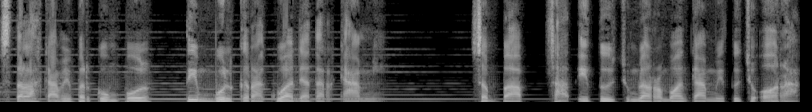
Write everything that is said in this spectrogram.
Setelah kami berkumpul, timbul keraguan di antara kami. Sebab saat itu jumlah rombongan kami tujuh orang.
